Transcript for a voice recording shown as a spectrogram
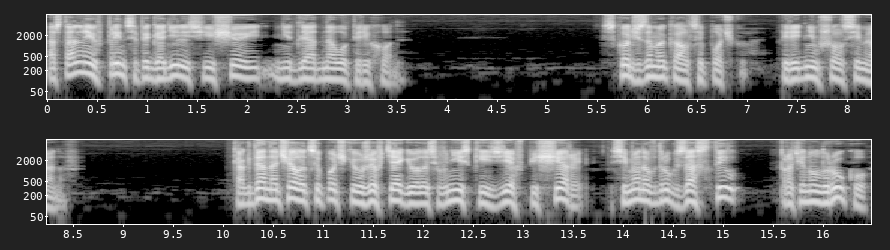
Остальные, в принципе, годились еще и не для одного перехода. Скотч замыкал цепочку. Перед ним шел Семенов. Когда начало цепочки уже втягивалось в низкий зев пещеры, Семенов вдруг застыл, протянул руку,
